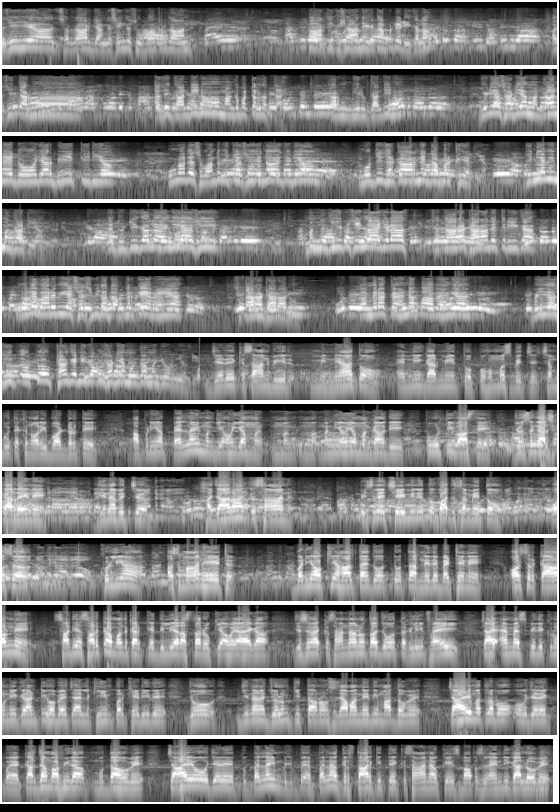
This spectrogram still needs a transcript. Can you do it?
ਅਸੀਂ ਜੀ ਸਰਦਾਰ ਜੰਗ ਸਿੰਘ ਸੂਬਾ ਪ੍ਰਧਾਨ, ਭਾਰਤੀ ਕਿਸਾਨ ਏਕਤਾ ਭਟੇੜੀ ਕਲਾ। ਅਸੀਂ ਧਰਮ, ਅਸੀਂ ਗਾਂਧੀ ਨੂੰ ਮੰਗ ਪੱਤਰ ਦਿੱਤਾ ਹੈ। ਧਰਮਵੀਰ ਗਾਂਧੀ ਨੂੰ। ਜਿਹੜੀਆਂ ਸਾਡੀਆਂ ਮੰਗਾਂ ਨੇ 2020 21 ਦੀਆਂ, ਉਹਨਾਂ ਦੇ ਸੰਬੰਧ ਵਿੱਚ ਅਸੀਂ ਇਹਨਾਂ ਜਿਹੜੀਆਂ ਮੋਦੀ ਸਰਕਾਰ ਨੇ ਦੱਬ ਰੱਖੀਆਂ ਤੀਆਂ, ਜਿੰਨੀਆਂ ਵੀ ਮੰਗਾਂ ਤੀਆਂ। ਤੇ ਦੂਜੀ ਗੱਲ ਹੈਗੀ ਆ ਅਸੀਂ ਮਨਦੀਪ ਸਿੰਘ ਆ ਜਿਹੜਾ 17 18 ਦੇ ਤਰੀਕ ਆ ਉਹਦੇ ਬਾਰੇ ਵੀ ਐਸਐਸਬੀ ਦਾ ਦਫ਼ਤਰ ਘੇਰ ਰਹੇ ਆ 17 18 ਨੂੰ। ਤਾਂ ਮੇਰਾ ਕਹਿਣ ਦਾ ਭਾਵ ਹੈਗਾ ਬਈ ਅਸੀਂ ਉੱਤੋਂ ਉੱਠਾਂਗੇ ਨਹੀਂ ਜੋ ਸਾਡੀਆਂ ਮੰਗਾਂ ਮਨਜ਼ੂਰ ਨਹੀਂ ਹੁੰਦੀਆਂ। ਜਿਹੜੇ ਕਿਸਾਨ ਵੀਰ ਮਹੀਨਿਆਂ ਤੋਂ ਇੰਨੀ ਗਰਮੀ, ਧੁੱਪ, ਹੁਮਸ ਵਿੱਚ ਸ਼ੰਭੂ ਤੇ ਖਨੌਰੀ ਬਾਰਡਰ ਤੇ ਆਪਣੀਆਂ ਪਹਿਲਾਂ ਹੀ ਮੰਗੀਆਂ ਹੋਈਆਂ ਮ- ਮੰਗ- ਮੰਨੀਆਂ ਹੋਈਆਂ ਮੰਗਾਂ ਦੀ ਪੂਰਤੀ ਵਾਸਤੇ ਜੋ ਸੰਘਰਸ਼ ਕਰ ਰਹੇ ਨੇ, ਜਿਨ੍ਹਾਂ ਵਿੱਚ ਹਜ਼ਾਰਾਂ ਕਿਸਾਨ ਪਿਛਲੇ 6 ਮਹੀਨੇ ਤੋਂ ਵੱਧ ਸਮੇਂ ਤੋਂ ਉਸ ਖੁੱਲੀਆਂ ਅਸਮਾਨ ਹੇਠ ਬੜੀਆਂ ਔਖੀਆਂ ਹਾਲਤਾਂ ਤੋਂ ਧਰਨੇ ਤੇ ਬੈਠੇ ਨੇ। ਔਰ ਸਰਕਾਰ ਨੇ ਸਾਡੀਆਂ ਸੜਕਾਂ ਬੰਦ ਕਰਕੇ ਦਿੱਲੀ ਦਾ ਰਸਤਾ ਰੋਕਿਆ ਹੋਇਆ ਹੈਗਾ, ਜਿਸ ਨਾਲ ਕਿਸਾਨਾਂ ਨੂੰ ਤਾਂ ਜੋ ਤਕਲੀਫ ਹੈ ਹੀ, ਚਾਹੇ ਐਮਐਸਪੀ ਦੀ ਕਾਨੂੰਨੀ ਗਾਰੰਟੀ ਹੋਵੇ, ਚਾਹੇ ਲਖੀਮਪੁਰ ਖੇੜੀ ਦੇ ਜੋ ਜਿਨ੍ਹਾਂ ਨੇ ਜ਼ੁਲਮ ਕੀਤਾ ਉਹਨਾਂ ਨੂੰ ਸਜ਼ਾਵਾਂ ਦੇਣ ਦੀ ਮੱਦ ਹੋਵੇ। ਚਾਹੇ ਮਤਲਬ ਉਹ ਜਿਹੜੇ ਕਰਜ਼ਾ ਮਾਫੀ ਦਾ ਮੁੱਦਾ ਹੋਵੇ ਚਾਹੇ ਉਹ ਜਿਹੜੇ ਪਹਿਲਾਂ ਹੀ ਪਹਿਲਾਂ ਗ੍ਰਿਫਤਾਰ ਕੀਤੇ ਕਿਸਾਨ ਆ ਉਹ ਕੇਸ ਵਾਪਸ ਲੈਣ ਦੀ ਗੱਲ ਹੋਵੇ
